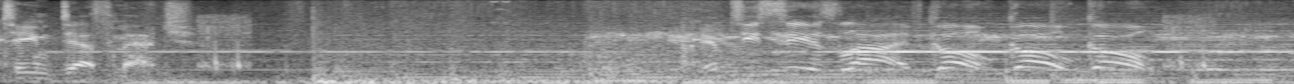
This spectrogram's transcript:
Team Deathmatch. MTC is live. Go, go, go.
